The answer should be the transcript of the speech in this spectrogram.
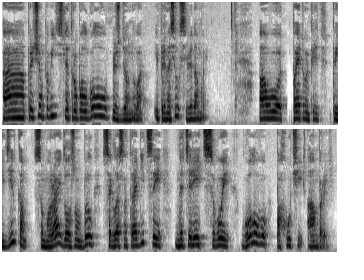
А, причем победитель отрубал голову побежденного и приносил себе домой. А вот поэтому перед поединком самурай должен был, согласно традиции, натереть свой голову пахучей амброй –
